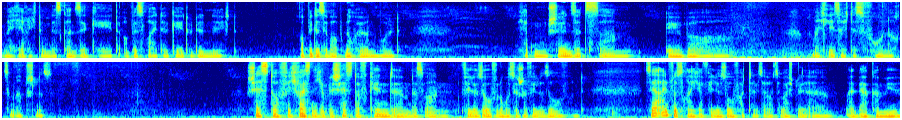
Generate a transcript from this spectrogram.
in welche Richtung das Ganze geht, ob es weitergeht oder nicht. Ob ihr das überhaupt noch hören wollt. Ich habe einen schönen Satz ähm, über. Ich lese euch das vor noch zum Abschluss. Schestow, ich weiß nicht, ob ihr Schestow kennt, ähm, das war ein Philosoph, ein russischer Philosoph und sehr einflussreicher Philosoph, hat also zum Beispiel äh, Albert Camus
